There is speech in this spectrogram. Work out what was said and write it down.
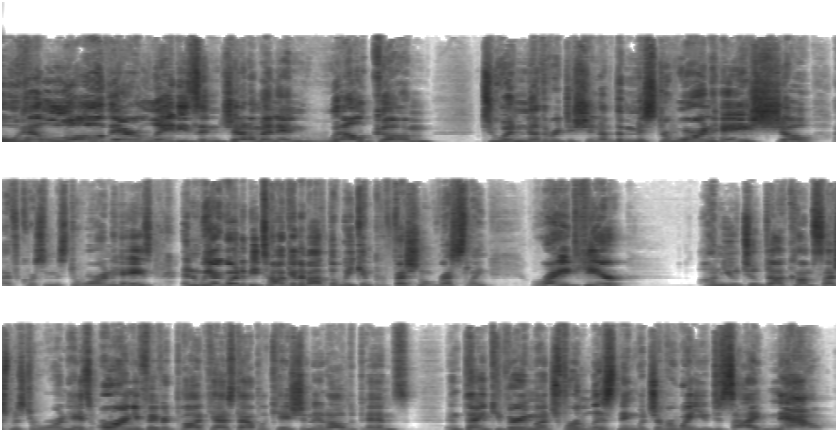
Hello, hello there, ladies and gentlemen, and welcome to another edition of the Mr. Warren Hayes Show. I, of course, am Mr. Warren Hayes, and we are going to be talking about the week in professional wrestling right here on youtube.com slash Mr. Warren Hayes or on your favorite podcast application. It all depends. And thank you very much for listening, whichever way you decide. Now,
